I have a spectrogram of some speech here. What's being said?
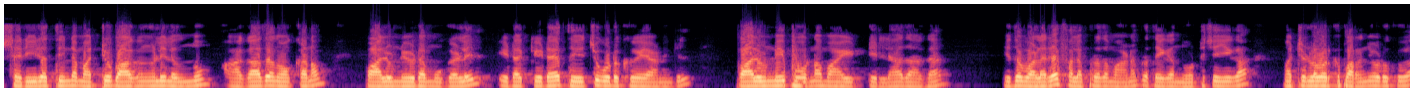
ശരീരത്തിന്റെ മറ്റു ഭാഗങ്ങളിലൊന്നും ആകാതെ നോക്കണം. പാലുണ്ണിയുടെ മുകളിൽ ഇടയ്ക്കിടെ തേച്ചു കൊടുക്കുകയാണെങ്കിൽ പാലുണ്ണി പൂർണമായിട്ടില്ലാതാകാൻ ഇത് വളരെ ഫലപ്രദമാണ്. പ്രത്യേകം നോട്ട് ചെയ്യുക. മറ്റുള്ളവർക്ക് പറഞ്ഞു കൊടുക്കുക.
